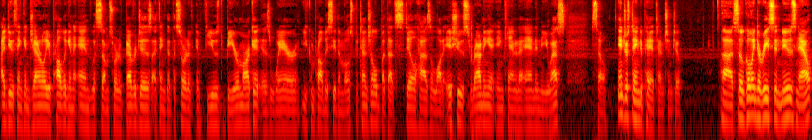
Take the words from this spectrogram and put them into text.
I do think in general you're probably going to end with some sort of beverages. I think that the sort of infused beer market is where you can probably see the most potential, but that still has a lot of issues surrounding it in Canada and in the US. So, interesting to pay attention to. Uh, so, going to recent news now.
